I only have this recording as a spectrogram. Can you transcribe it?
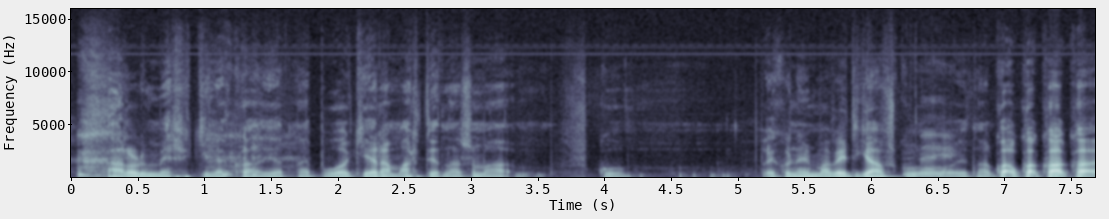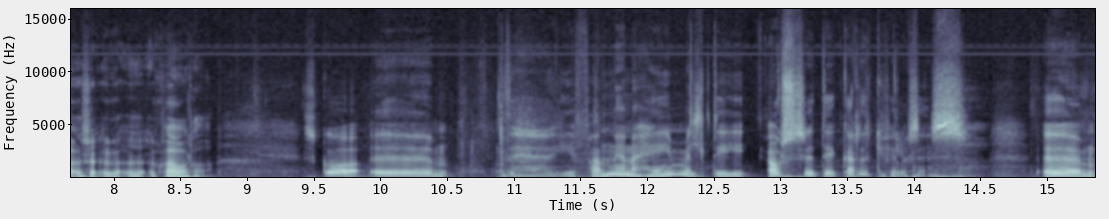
Það er alveg merkilegt hvað hérna er búið að gera margt hérna sem að sko einhvern veginn maður veit ekki af sko hérna, hvað hva, hva, hva, hva var það? Sko, um, ég fann hérna heimild í ásriti Garðurkjufélagsins. Um,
